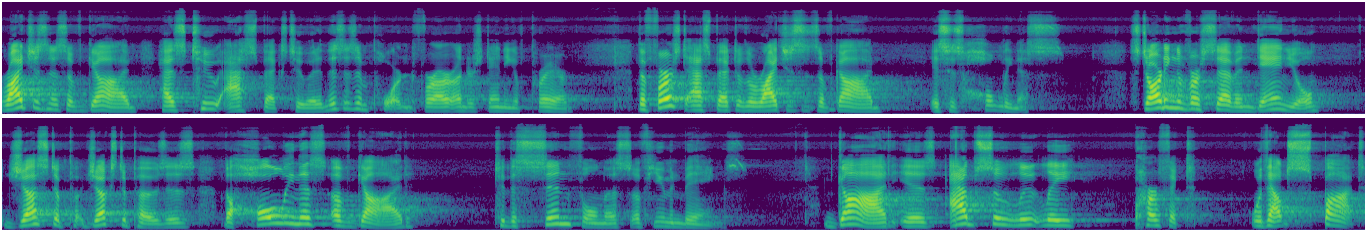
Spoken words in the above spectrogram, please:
righteousness of God has two aspects to it, and this is important for our understanding of prayer. The first aspect of the righteousness of God is his holiness. Starting in verse 7, Daniel juxtaposes the holiness of God to the sinfulness of human beings. God is absolutely perfect, without spot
